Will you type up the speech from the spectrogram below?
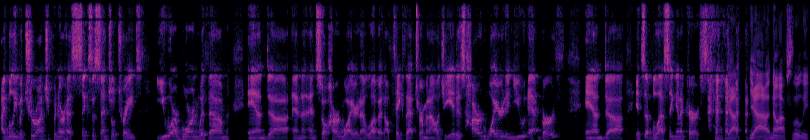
I believe a true entrepreneur has six essential traits. You are born with them, and uh, and and so hardwired. I love it. I'll take that terminology. It is hardwired in you at birth, and uh, it's a blessing and a curse. yeah, yeah, no, absolutely.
